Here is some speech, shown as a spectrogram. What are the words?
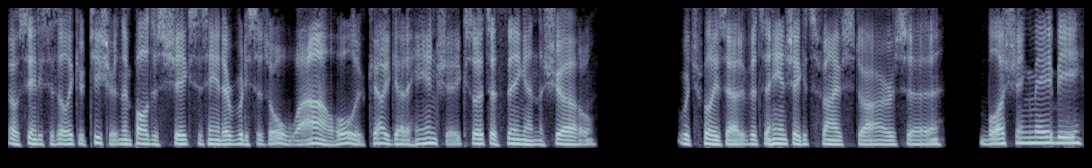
Oh, Sandy says, I like your t-shirt. And then Paul just shakes his hand. Everybody says, oh, wow, holy cow, you got a handshake. So it's a thing on the show, which plays out. If it's a handshake, it's five stars. Uh, blushing, maybe.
